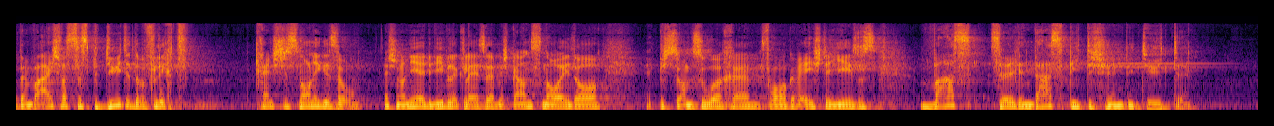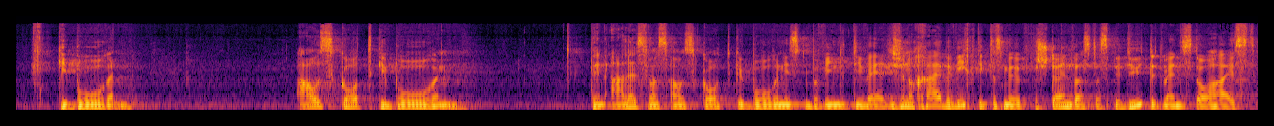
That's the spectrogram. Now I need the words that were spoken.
dann weißt was das bedeutet, aber vielleicht kennst du es noch nicht so. Hast du noch nie die Bibel gelesen, bist ganz neu da, bist so am Suchen, fragen, wer ist denn Jesus? Was soll denn das bitte schön bedeuten? Geboren. Aus Gott geboren. Denn alles, was aus Gott geboren ist, überwindet die Welt. Ist ja noch halb wichtig, dass wir verstehen, was das bedeutet, wenn es da heißt,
